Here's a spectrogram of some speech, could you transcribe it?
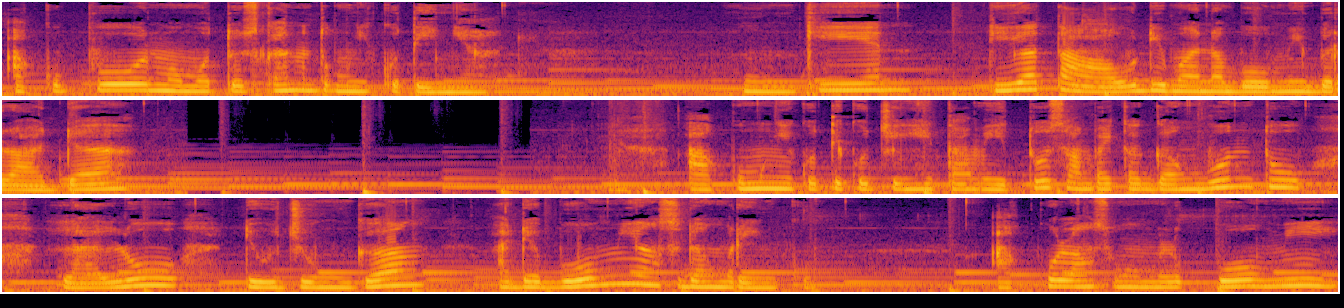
Aku pun memutuskan untuk mengikutinya. Mungkin dia tahu di mana Bomi berada. Aku mengikuti kucing hitam itu sampai ke gang buntu. Lalu di ujung gang ada Bomi yang sedang meringkuk. Aku langsung memeluk Bomi.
